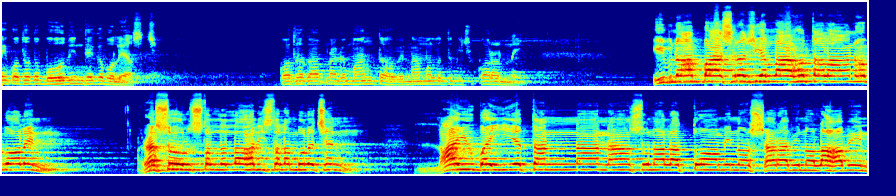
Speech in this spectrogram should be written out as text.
এই কথা তো বহুদিন থেকে বলে আসছি। কথা তো আপনাকে মানতে হবে, না মানলে তো কিছু করার নেই। ইবনু আব্বাস রাজিয়াল্লাহ তালাহ বলেন, রাসূল সাল্লাল্লাহু আলাইহি সাল্লাম বলেছেন লায়ু বাইয়ে তান্না না শোনালা তো আমিন সারাবিন লাহাবিন।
